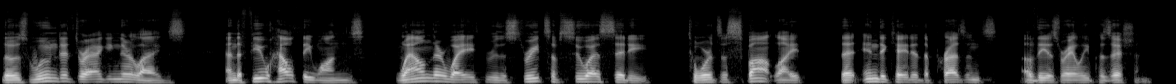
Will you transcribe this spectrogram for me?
those wounded dragging their legs, and the few healthy ones wound their way through the streets of Suez City towards a spotlight that indicated the presence of the Israeli position.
